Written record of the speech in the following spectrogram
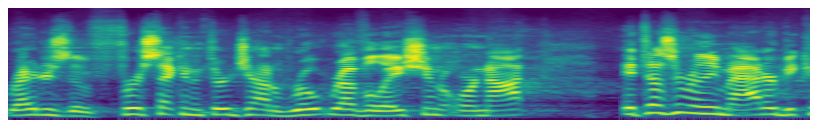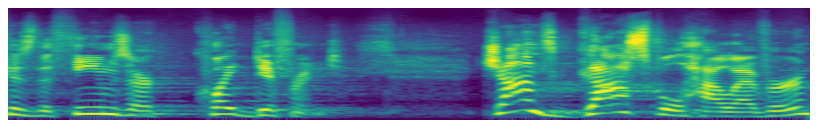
writers of First, Second, and Third John wrote Revelation or not, it doesn't really matter because the themes are quite different. John's gospel, however,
